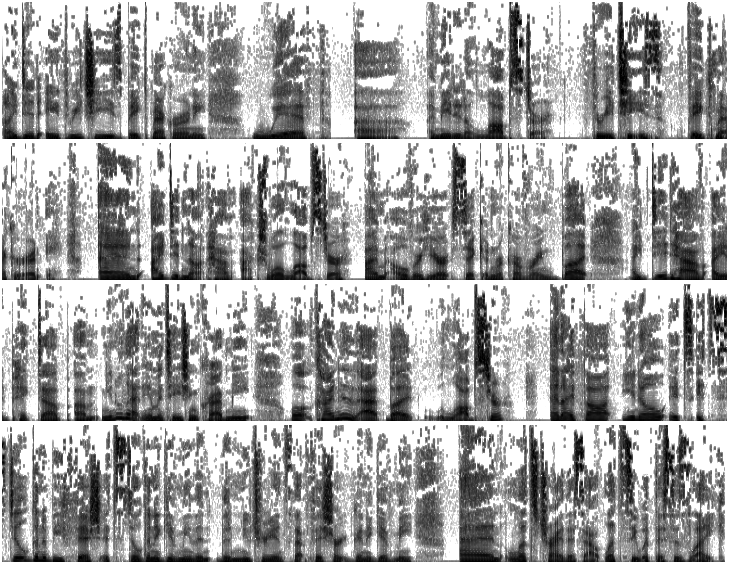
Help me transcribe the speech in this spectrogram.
I did a three cheese baked macaroni with uh I made it a lobster three cheese baked macaroni. And I did not have actual lobster. I'm over here sick and recovering, but I did have, I had picked up, um, you know, that imitation crab meat? Well, kind of that, but lobster. And I thought, you know, it's, it's still going to be fish. It's still going to give me the, the nutrients that fish are going to give me. And let's try this out. Let's see what this is like.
